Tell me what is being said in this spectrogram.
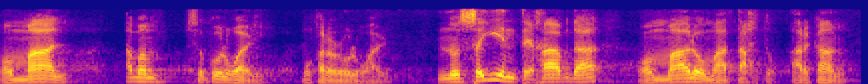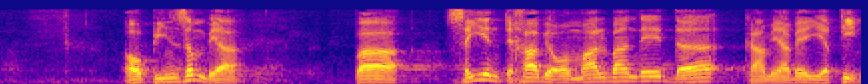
عمال امم سکول غواړي مقررول غواړي نو صحیح انتخاب ده عمال او ماتحت ارکانو او پینزم بیا په صحیح انتخاب عمال باندې د کامیابی یقین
